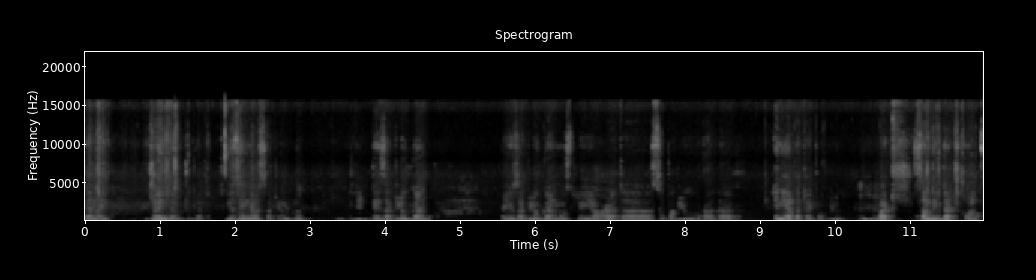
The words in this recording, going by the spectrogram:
Then I join them together using a certain glue. There's a glue gun. I use a glue gun mostly, or other super glue, or other any other type of glue, Mhm. but something that holds.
